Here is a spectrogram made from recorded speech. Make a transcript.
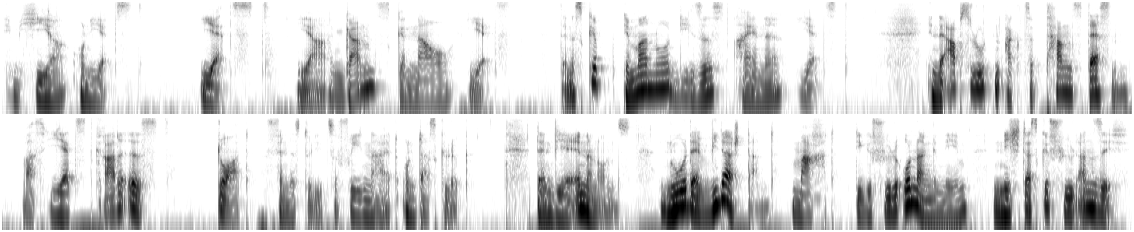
im Hier und Jetzt. Jetzt. Ja, ganz genau jetzt. Denn es gibt immer nur dieses eine Jetzt. In der absoluten Akzeptanz dessen, was jetzt gerade ist, dort findest du die Zufriedenheit und das Glück. Denn wir erinnern uns, nur der Widerstand macht die Gefühle unangenehm, nicht das Gefühl an sich.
